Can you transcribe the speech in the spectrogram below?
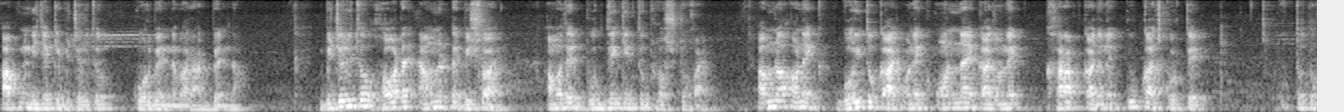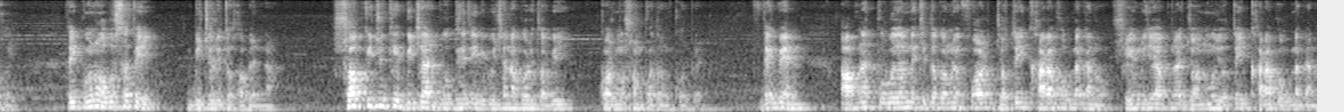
আপনি নিজেকে বিচলিত করবেন না বা রাখবেন না। বিচলিত হওয়াটা এমন একটা বিষয়, আমাদের বুদ্ধি কিন্তু ভ্রষ্ট হয়। আমরা অনেক গরিত কাজ, অনেক অন্যায় কাজ, অনেক খারাপ কাজ, অনেক কুকাজ করতে উদ্যত হই। তাই কোনো অবস্থাতেই বিচলিত হবেন না। সব কিছুকে বিচার বুদ্ধি দিয়ে বিবেচনা করে তবেই কর্ম সম্পাদন করবেন। দেখবেন, আপনার পূর্বজন্মের চিত্তকর্মের ফল যতই খারাপ হোক না কেন, সেই অনুযায়ী আপনার জন্ম যতই খারাপ হোক না কেন,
